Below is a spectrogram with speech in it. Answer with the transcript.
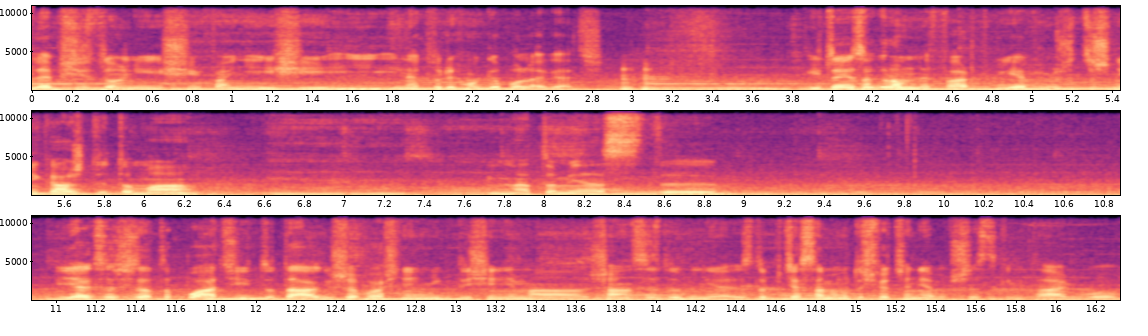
lepsi, zdolniejsi, fajniejsi i, i na których mogę polegać. Mhm. I to jest ogromny fart. Ja wiem, że też nie każdy to ma. Natomiast e, jak się za to płaci, to tak, że właśnie nigdy się nie ma szansy zdobycia, zdobycia samego doświadczenia we wszystkim, tak? Bo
